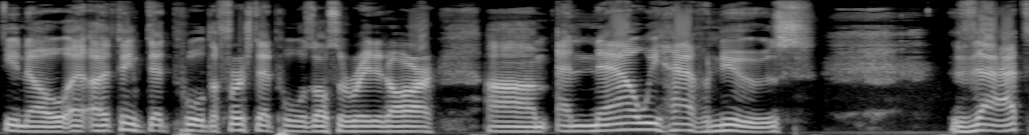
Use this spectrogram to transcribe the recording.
you know, I, I, think Deadpool, the first Deadpool was also rated R. Um, and now we have news that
